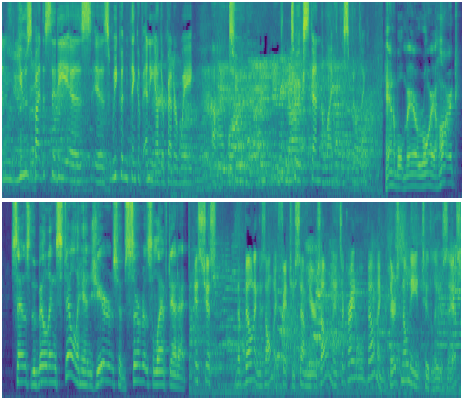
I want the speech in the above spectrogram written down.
and used by the city is is we couldn't think of any other better way uh, to to extend the life of this building. Hannibal Mayor Roy Hark says the building still has years of service left in it. It's just the building is only 50 some years old and it's a great old building. There's no need to lose this.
